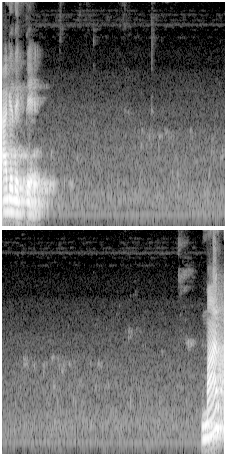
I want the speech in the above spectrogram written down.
आगे देखते हैं। Mark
